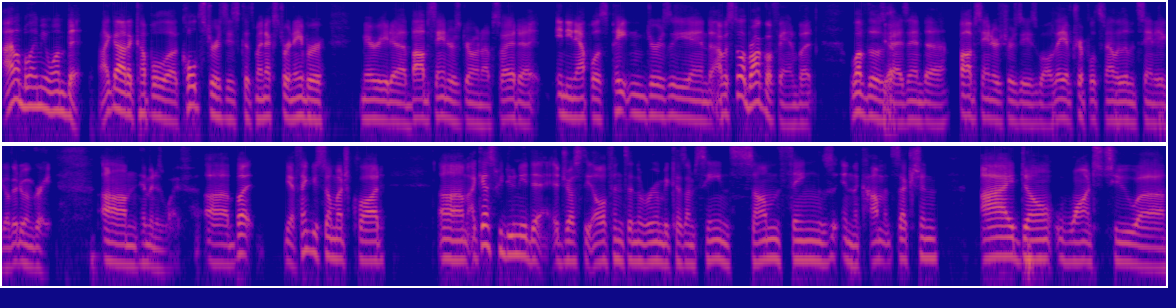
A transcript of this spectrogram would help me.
I don't blame you one bit. I got a couple Colts jerseys because my next door neighbor married uh, Bob Sanders growing up, so I had a Indianapolis Peyton jersey, and I was still a Bronco fan, but love those yeah. guys and uh, Bob Sanders jersey as well. They have triplets now. They live in San Diego. They're doing great. Um, him and his wife. Uh, but yeah, thank you so much, Claude. Um, I guess we do need to address the elephants in the room because I'm seeing some things in the comment section. I don't want to uh,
